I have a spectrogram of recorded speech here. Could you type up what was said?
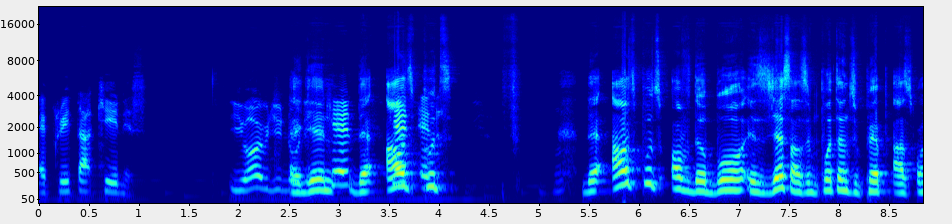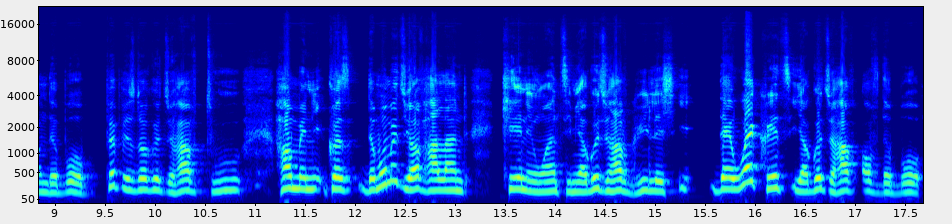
a creator Kane is. You already know. Again, Kane, the output is mm-hmm. the output of the ball is just as important to Pep as on the ball. Pep is not going to have two how many because the moment you have Haaland, Kane in one team, you're going to have Grealish. The work rates you're going to have off the ball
